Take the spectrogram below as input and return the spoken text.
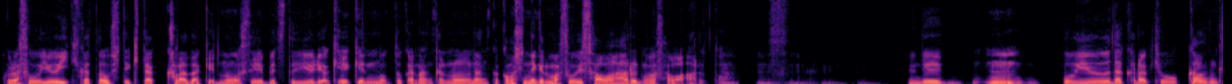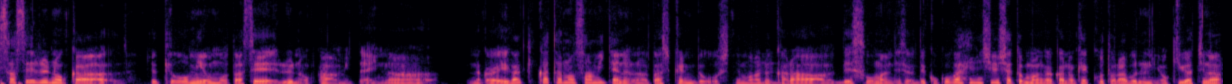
これはそういう生き方をしてきたからだけの性別というよりは経験のとかなんかの、なんかかもしれないけど、まあそういう差はあるのは差はあるとで、うん。そういう、だから共感させるのか、興味を持たせるのか、みたいな、なんか描き方の差みたいなのは確かにどうしてもあるから、で、そうなんですよ。で、ここが編集者と漫画家の結構トラブルに起きがちな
